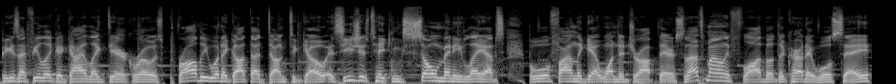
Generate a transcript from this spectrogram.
because I feel like a guy like Derrick Rose probably would have got that dunk to go, as he's just taking so many layups, but we'll finally get one to drop there. So that's my only only flaw about the card I will say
